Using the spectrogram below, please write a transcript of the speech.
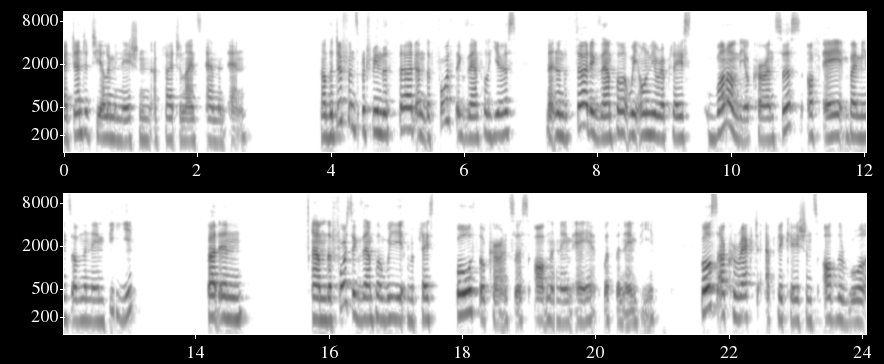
identity elimination applied to lines M and N. Now the difference between the third and the fourth example here is that in the third example we only replaced one of the occurrences of A by means of the name B, but in um, the fourth example we replaced both occurrences of the name A with the name B. Both are correct applications of the rule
